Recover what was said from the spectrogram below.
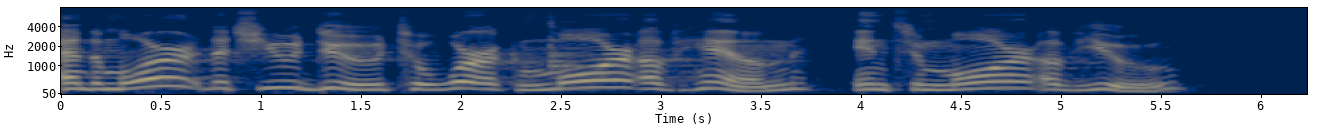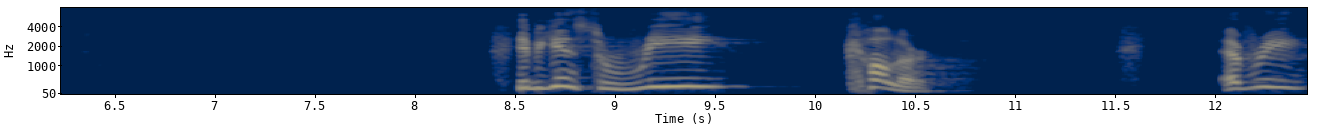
And the more that you do to work more of Him into more of you, he begins to recolor every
